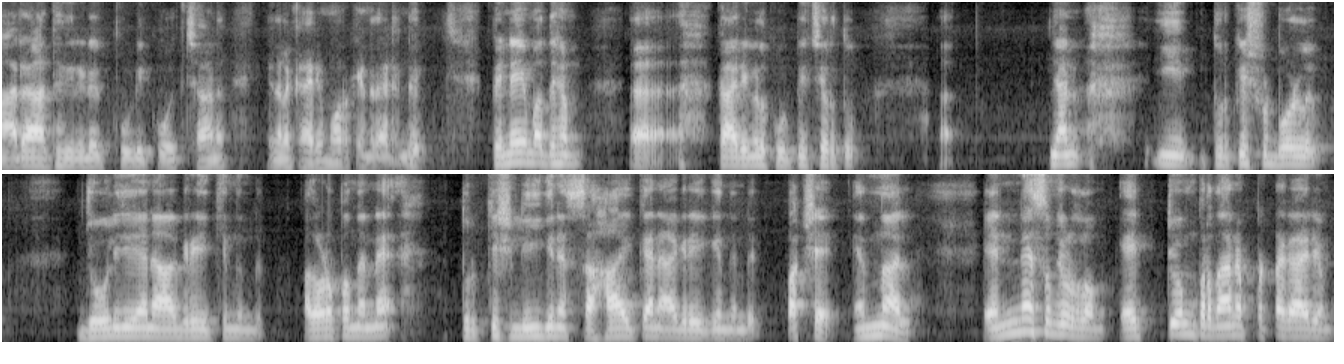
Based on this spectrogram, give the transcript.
ആരാധകരുടെ കൂടി കോച്ചാണ് എന്നുള്ള കാര്യം ഓർക്കേണ്ടതായിട്ടുണ്ട്. പിന്നെയും അദ്ദേഹം കാര്യങ്ങൾ കൂട്ടിച്ചേർത്തു. ഞാൻ ഈ തുർക്കിഷ് ഫുട്ബോളിൽ ജോലി ചെയ്യാൻ ആഗ്രഹിക്കുന്നുണ്ട്. അതോടൊപ്പം തന്നെ തുർക്കിഷ് ലീഗിനെ സഹായിക്കാൻ ആഗ്രഹിക്കുന്നുണ്ട്. പക്ഷേ എന്നാൽ എന്നെ സംബന്ധിച്ചിടത്തോളം ഏറ്റവും പ്രധാനപ്പെട്ട കാര്യം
